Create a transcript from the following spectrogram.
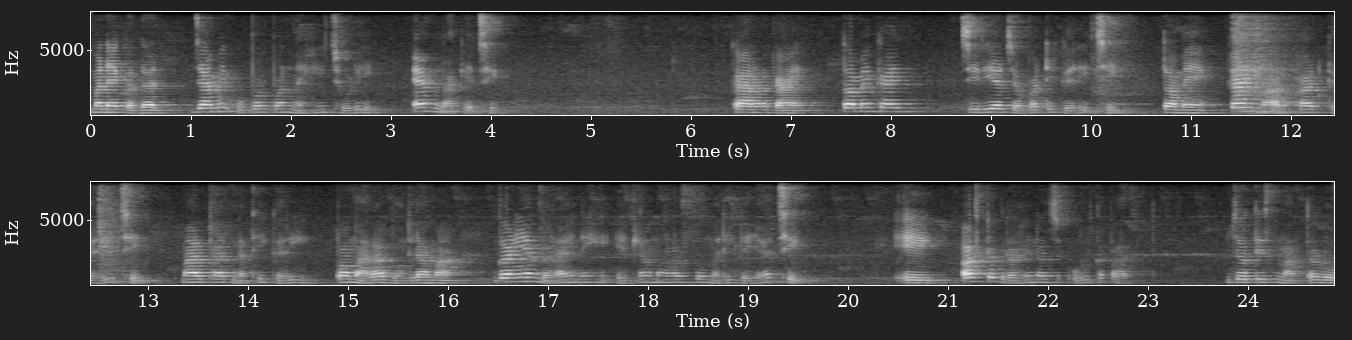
મને કદાચ જામીન ઉપર પણ નહીં છોડે એમ લાગે છે. કારણ કાંઈ તમે કાંઈ ચીરિયા ચપાટી કરી છે. તમે કાંઈ મારફાટ કરી છે. મારફાટ નથી કરી, પણ મારા બંગલામાં ગણ્યા ગણાય નહીં એટલા માણસો મરી ગયા છે. એ અષ્ટગ્રહનો જ ઉલ્કપાત જ્યોતિષ માતડો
